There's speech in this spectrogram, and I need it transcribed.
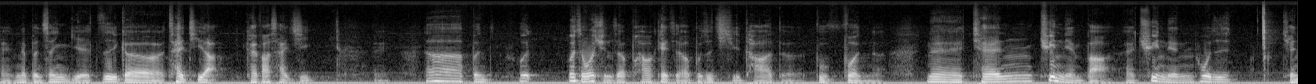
哎，那本身也是一个菜鸡啦，开发菜鸡。哎，那本为为什么会选择 Podcast 而不是其他的部分呢？那前去年吧，哎，去年或者前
